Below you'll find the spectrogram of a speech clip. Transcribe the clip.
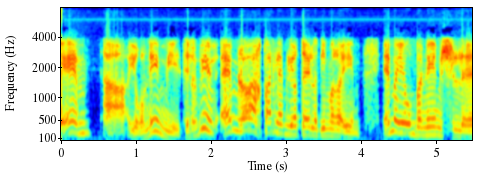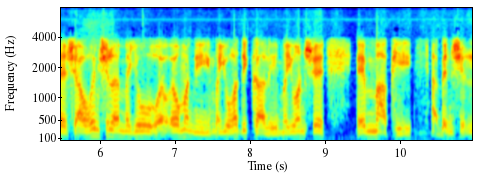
הם, העירונים מתל אביב, הם לא אכפת להם להיות הילדים הרעים. הם היו בנים של, שההורים שלהם היו אומנים, היו רדיקליים, היו אנשי מק"י, הבן של,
